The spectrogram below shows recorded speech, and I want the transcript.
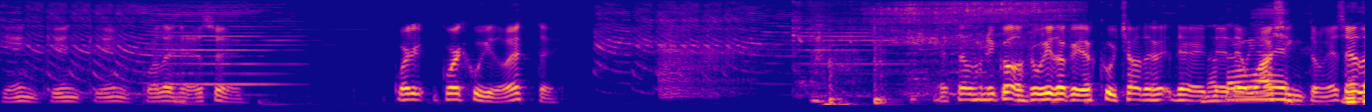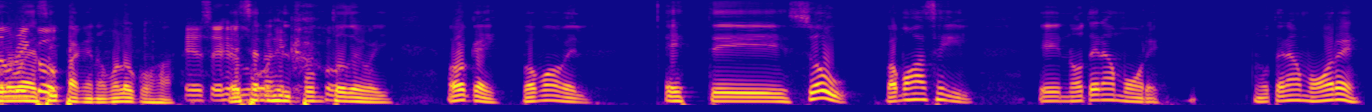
¿Quién, quién, quién? ¿Cuál es ese? ¿Cuál, cuál ruido? ¿Este? Ese es el único ruido que yo he escuchado de, de- No de- de Washington. Ese no es el lo voy a único. decir para que no me lo coja. Ese es el Ese no es el único. punto de hoy. Ok, vamos a ver. Este, so, vamos a seguir. Eh, no te enamores. No te enamores.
